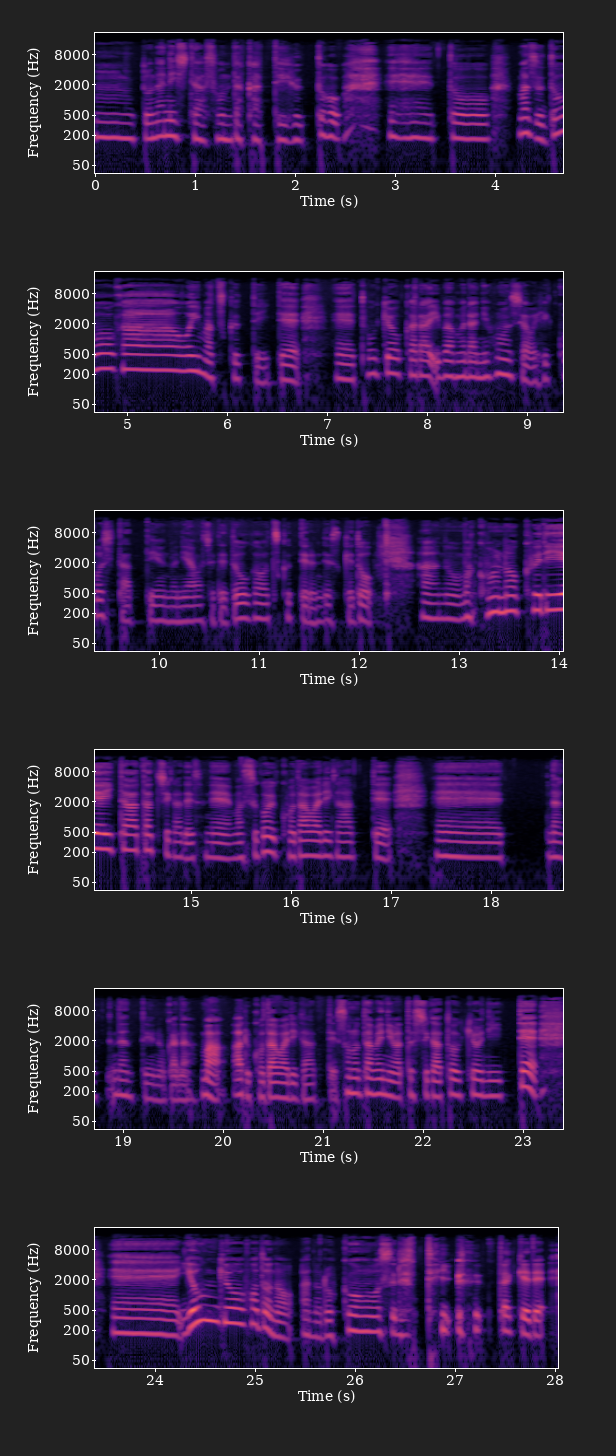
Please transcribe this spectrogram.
うんと、何して遊んだかっていうと、えっ、と、まず動画を今作っていて、え東京から岩村に本社を引っ越したっていうのに合わせて動画を作ってるんですけどあの、まあ、このクリエイターたちがですね、まあ、すごいこだわりがあって、えーななんていうのかなまああるこだわりがあってそのために私が東京に行って、えー、4行ほどのあの録音をするっていうだけで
